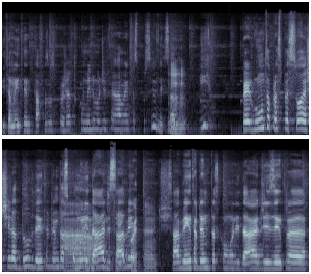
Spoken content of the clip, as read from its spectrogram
e também tentar fazer os projetos com o mínimo de ferramentas possíveis, sabe? Uhum. E pergunta pras pessoas, tira dúvida, entra dentro das Ah, comunidades, sabe? Importante. Sabe? Entra dentro das comunidades, entra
